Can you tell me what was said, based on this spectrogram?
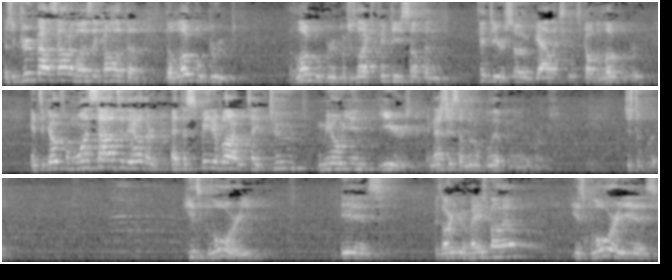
There's a group outside of us, they call it the, the local group. The local group, which is like 50 something, 50 or so galaxies. It's called the local group. And to go from one side to the other at the speed of light would take two million years. And that's just a little blip in the universe. Just a blip. His glory is, because are you amazed by that? His glory is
